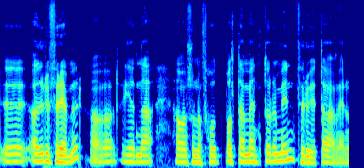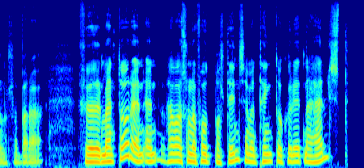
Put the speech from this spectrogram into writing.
uh, öðru fremur, það var, hérna, það var svona fótboltamentorum minn, fyrir þetta var verið náttúrulega bara föðurmentor, en, en það var svona fótboltinn sem hann tengd okkur einna helst.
